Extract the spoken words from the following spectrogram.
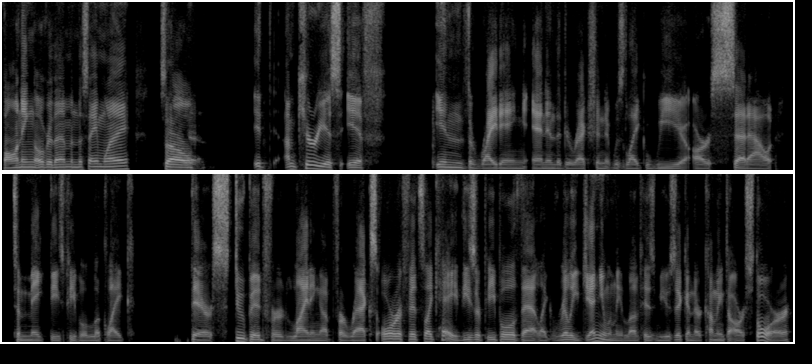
fawning over them in the same way. So Yeah. it I'm curious if in the writing and in the direction it was like we are set out to make these people look like they're stupid for lining up for Rex or if it's like hey these are people that like really genuinely love his music and they're coming to our store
